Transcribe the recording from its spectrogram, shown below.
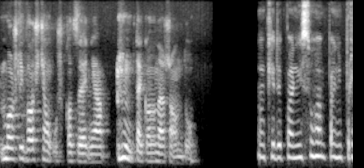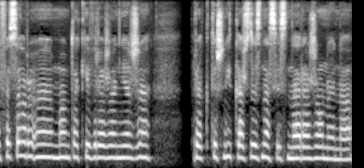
możliwością uszkodzenia tego narządu. Kiedy pani słucham, pani profesor, e, mam takie wrażenie, że praktycznie każdy z nas jest narażony na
